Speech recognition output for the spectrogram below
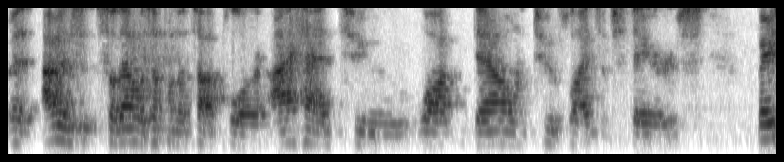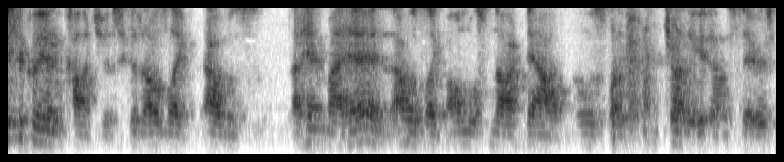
But I was so that was up on the top floor. I had to walk down two flights of stairs, basically unconscious, because I was like I was I hit my head and I was like almost knocked out. I was like trying to get downstairs.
